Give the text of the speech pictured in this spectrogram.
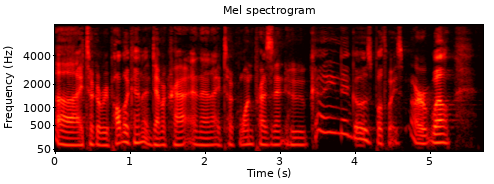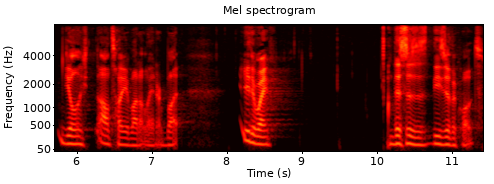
Uh, I took a Republican, a Democrat, and then I took one president who kind of goes both ways. Or well, you'll I'll tell you about it later. But either way, this is these are the quotes.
